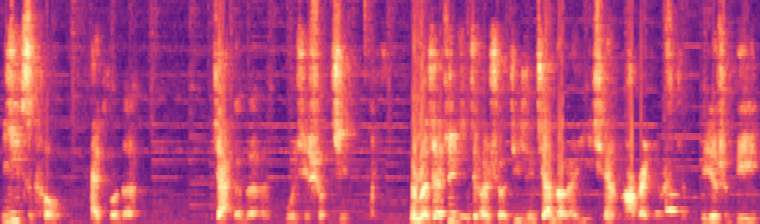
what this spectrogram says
一字头开头的价格的五 G 手机。那么在最近这款手机已经降到了一千二百九十九，也就是比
